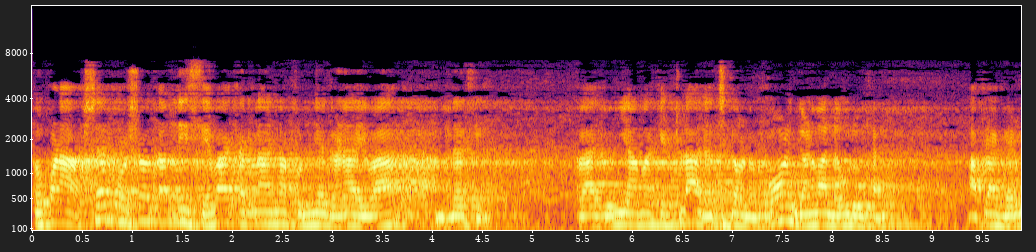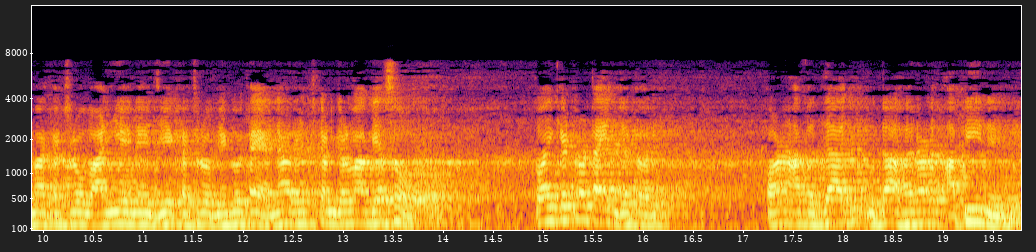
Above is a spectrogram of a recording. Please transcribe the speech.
તો પણ આ અક્ષર પુરુષોત્તમની સેવા કરનારના પુણ્ય ગણાય એવા નથી. આ દુનિયામાં કેટલા રચકણો કોણ ગણવા નવરું થાય? આપણા ઘરમાં કચરો વાળીએ ને જે કચરો ભેગો થાય એના રચકણ ગણવા બેસો, તોય કેટલો ટાઈમ જતો રહે? પણ આ બધા જ ઉદાહરણ આપીને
